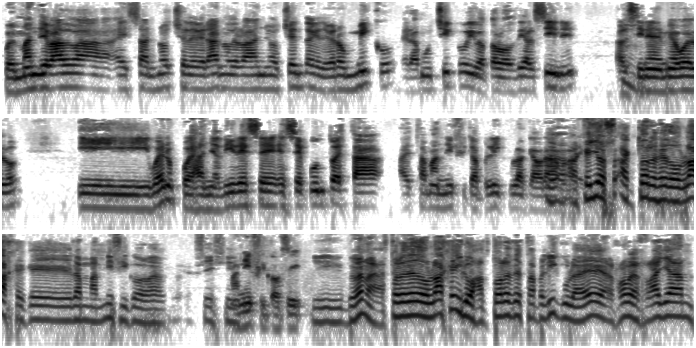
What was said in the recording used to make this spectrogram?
pues me han llevado a esas noches de verano de los años 80, que yo era un mico, era muy chico, iba todos los días al cine, al Mm. cine de mi abuelo, y bueno, pues añadir ese, ese punto a esta, a esta magnífica película que ahora hablaré. Aquellos actores de doblaje que eran magníficos. Sí, sí. Magnífico, sí. Y bueno, actores de doblaje y los actores de esta película, ¿eh? Robert Ryan,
